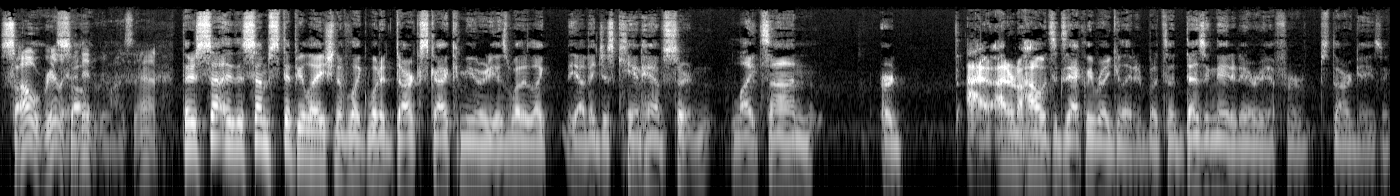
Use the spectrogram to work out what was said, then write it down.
So, Oh, really? I didn't realize that. there's some, there's some stipulation of like what a dark sky community is, whether like yeah they just can't have certain lights on, or I I don't know how it's exactly regulated, but it's a designated area for stargazing.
